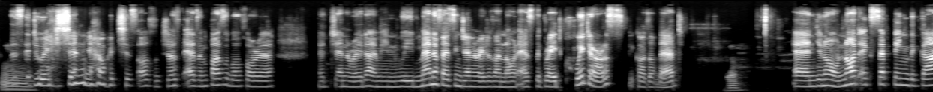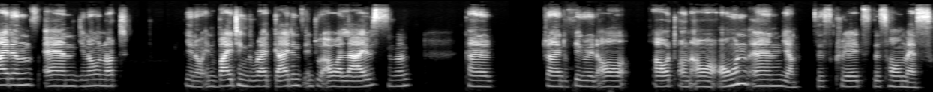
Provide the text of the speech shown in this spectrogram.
mm. the situation yeah which is also just as impossible for a, a generator. I mean we manifesting generators are known as the great quitters because of that. Yeah. and you know not accepting the guidance and you know not you know inviting the right guidance into our lives you know, kind of trying to figure it all out on our own. And yeah this creates this whole mess.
